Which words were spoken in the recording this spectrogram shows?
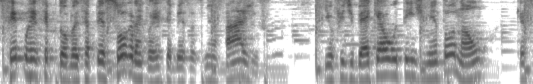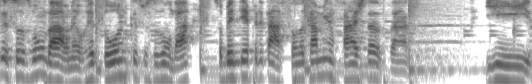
sempre o receptor vai ser a pessoa né, que vai receber essas mensagens e o feedback é o entendimento ou não que as pessoas vão dar, né? O retorno que as pessoas vão dar sobre a interpretação daquela mensagem dada. E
